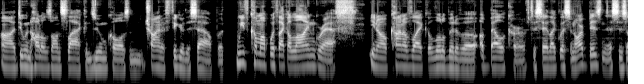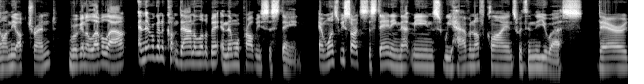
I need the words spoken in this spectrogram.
uh, doing huddles on Slack and Zoom calls and trying to figure this out. But we've come up with like a line graph, you know, kind of like a little bit of a, a bell curve to say, like, listen, our business is on the uptrend. We're going to level out and then we're going to come down a little bit and then we'll probably sustain. And once we start sustaining, that means we have enough clients within the US they're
